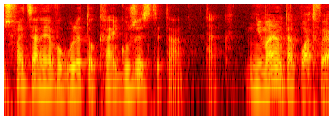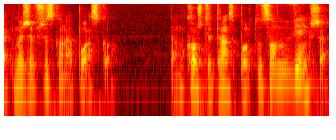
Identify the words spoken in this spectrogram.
Szwajcaria w ogóle to kraj górzysty, tak? Tak. Nie mają tak łatwo jak my, że wszystko na płasko. Tam koszty transportu są większe.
